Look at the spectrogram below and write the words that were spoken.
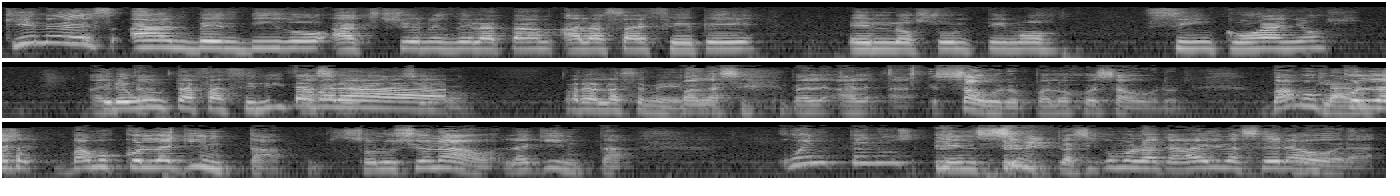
¿quiénes han vendido acciones de la TAM a las AFP en los últimos cinco años? Ahí pregunta facilita para, sí, para las CMF. Para, la- para a- Sauron, para el ojo de Sauron. Vamos, Claro, con la, vamos con la quinta. Solucionado, la quinta. Cuéntanos en simple, así como lo acabáis de hacer ahora,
